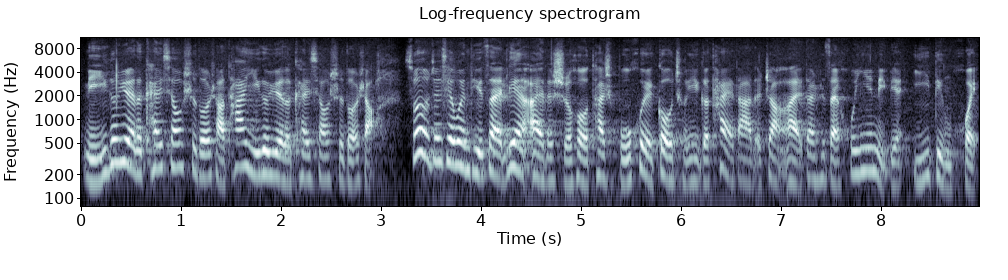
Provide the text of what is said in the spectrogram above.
你一个月的开销是多少，他一个月的开销是多少，所有这些问题在恋爱的时候它是不会构成一个太大的障碍，但是在婚姻里边一定会。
